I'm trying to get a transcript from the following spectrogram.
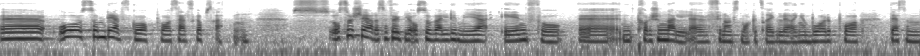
Eh, og som dels går på selskapsretten. Og så skjer det selvfølgelig også veldig mye innenfor eh, den tradisjonelle finansmarkedsreguleringen. Både på det som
